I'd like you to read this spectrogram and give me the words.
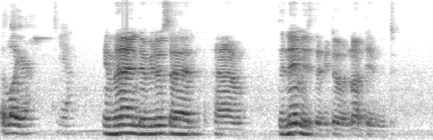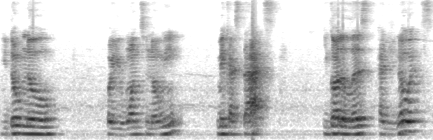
A lawyer. Yeah. And then Davido said, um, the name is Davido, not David. You don't know or you want to know me? Make a stats. You got a list and you know it.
